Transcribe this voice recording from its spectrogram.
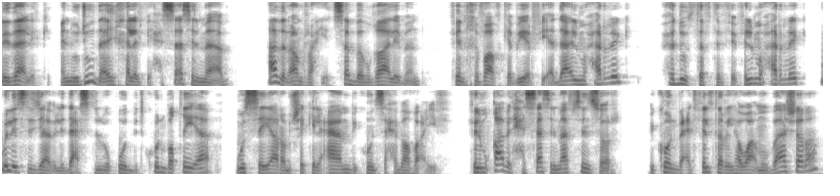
لذلك عند وجود أي خلل في حساس ال MAP هذا الأمر راح يتسبب غالبا في انخفاض كبير في أداء المحرك حدوث تفتفة في المحرك والاستجابة لدعسة الوقود بتكون بطيئة والسيارة بشكل عام بيكون سحبها ضعيف. في المقابل حساس ال MAF sensor بيكون بعد فلتر الهواء مباشرة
